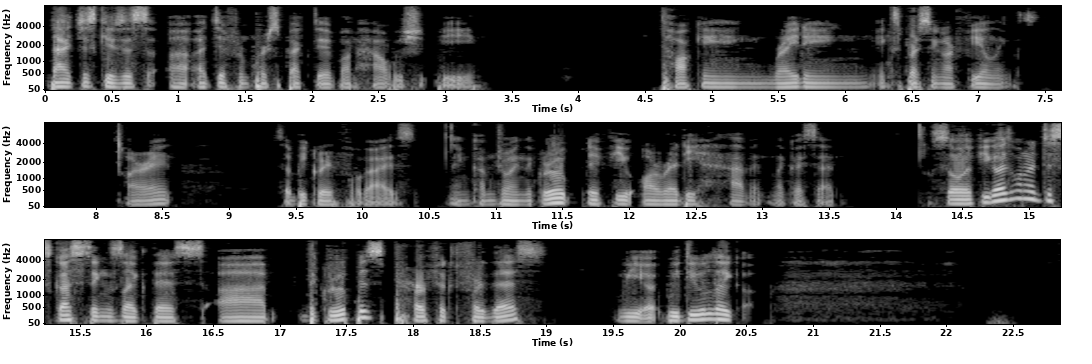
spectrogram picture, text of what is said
that just gives us a, a different perspective on how we should be talking, writing, expressing our feelings. All right. So be grateful, guys, and come join the group if you already haven't, like I said. So if you guys want to discuss things like this, uh, the group is perfect for this we uh, we do like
